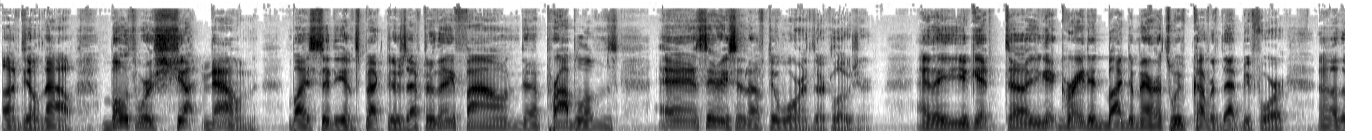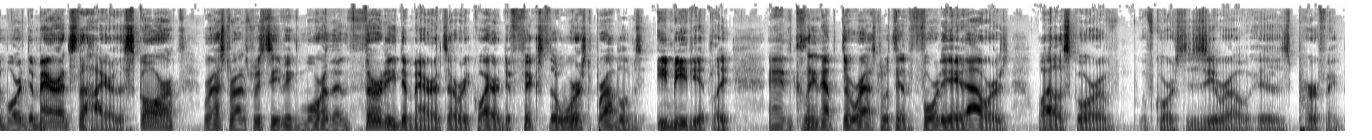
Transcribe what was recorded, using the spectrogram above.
until now. Both were shut down by city inspectors after they found uh, problems uh, serious enough to warrant their closure. And they, you get uh, you get graded by demerits. We've covered that before. Uh, the more demerits, the higher the score. Restaurants receiving more than 30 demerits are required to fix the worst problems immediately and clean up the rest within 48 hours, while a score of, of course, zero is perfect.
